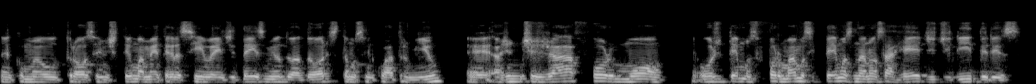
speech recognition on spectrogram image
né? como eu trouxe, a gente tem uma meta agressiva de 10 mil doadores, estamos em 4 mil. É, a gente já formou, hoje temos, formamos e temos na nossa rede de líderes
